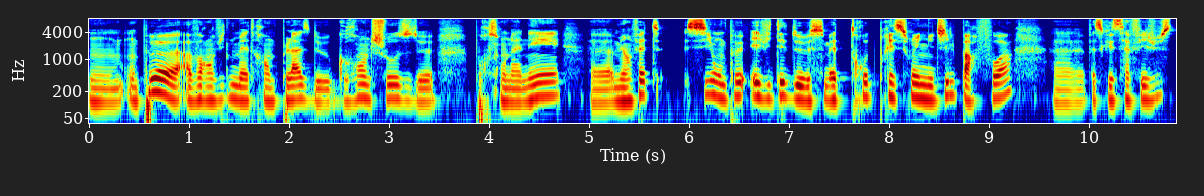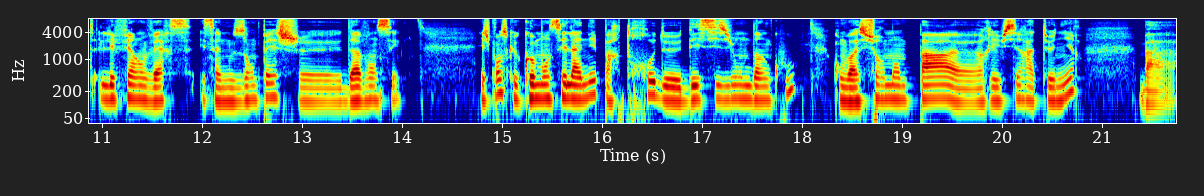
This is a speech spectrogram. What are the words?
On, on, peut avoir envie de mettre en place de grandes choses pour son année, mais en fait, si on peut éviter de se mettre trop de pression inutile parfois, euh, parce que ça fait juste l'effet inverse et ça nous empêche euh, d'avancer. Et je pense que commencer l'année par trop de décisions d'un coup, qu'on va sûrement pas euh, réussir à tenir, bah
